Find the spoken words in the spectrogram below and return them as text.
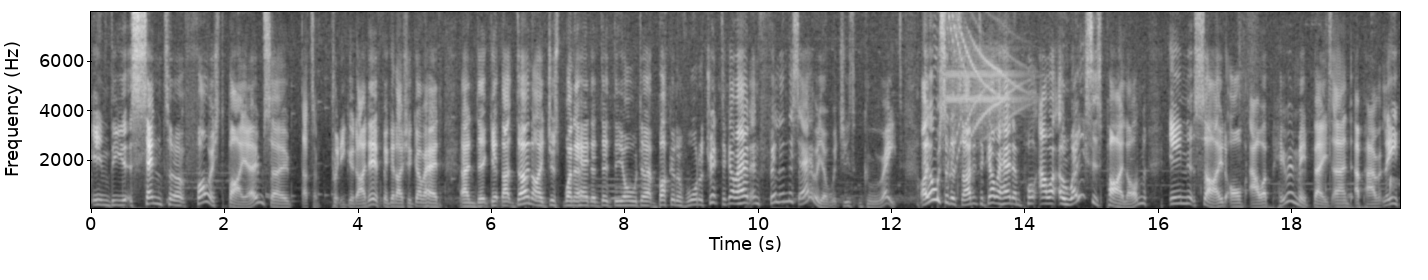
in the center forest biome, so that's a pretty good idea. Figured I should go ahead and uh, get that done. I just went ahead and did the old uh, bucket of water trick to go ahead and fill in this area, which is great. I also decided to go ahead and put our oasis pylon inside of our pyramid base, and apparently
